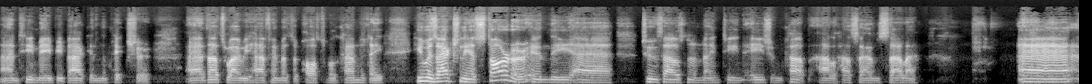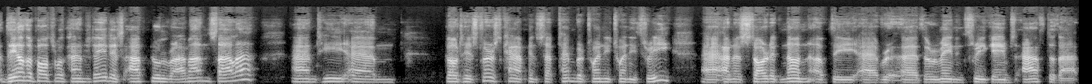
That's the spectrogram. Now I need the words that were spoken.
and he may be back in the picture. Uh, that's why we have him as a possible candidate. He was actually a starter in the uh, 2019 Asian Cup, Al Hassan Salah. Uh, the other possible candidate is Abdul Rahman Salah, and he um, got his first cap in September 2023 uh, and has started none of the uh, re uh, the remaining three games after that.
